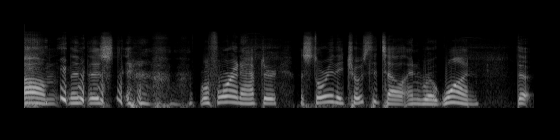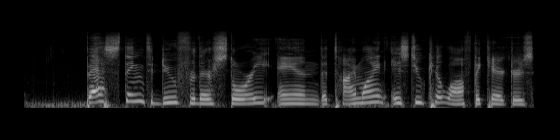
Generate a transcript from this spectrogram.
Um, this before and after the story they chose to tell in Rogue One, the best thing to do for their story and the timeline is to kill off the characters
